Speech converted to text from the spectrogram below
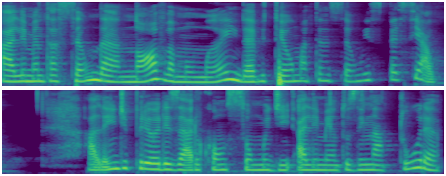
a alimentação da nova mamãe deve ter uma atenção especial. Além de priorizar o consumo de alimentos in natura,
